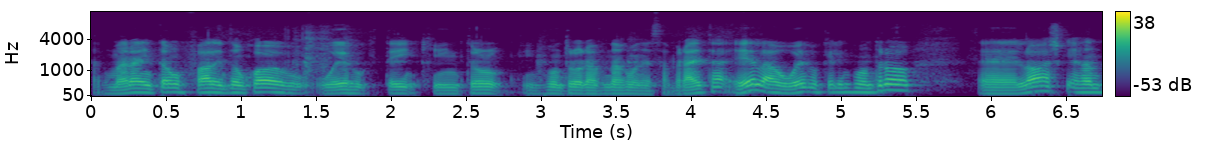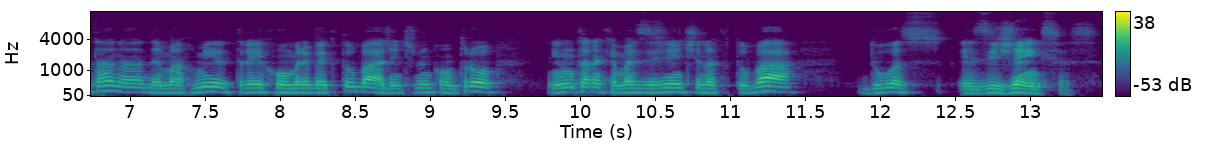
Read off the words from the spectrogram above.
Agmará então fala então qual é o erro que tem que entrou encontrou Rav Nachman nessa braita? Ela o erro que ele encontrou é lógico que Hantana de Mahmir trei Humre Bektubá. A gente não encontrou nenhum Tana que é mais exigente na Ktubá duas exigências,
